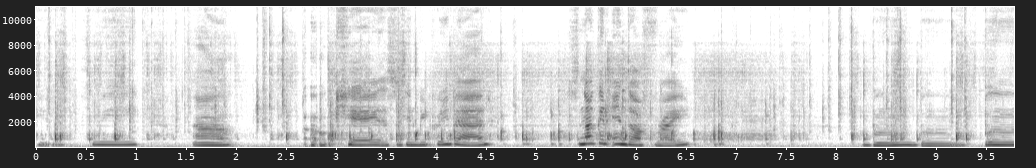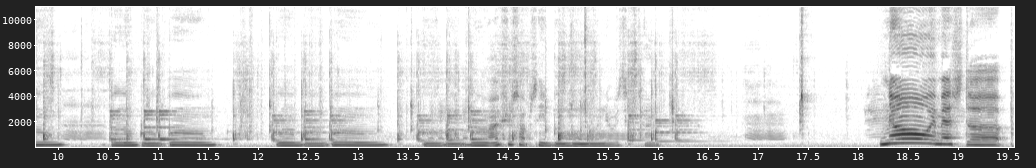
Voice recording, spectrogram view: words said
two, three. Uh, okay, this is gonna be pretty bad. It's not gonna end off right. Boom, boom, boom, boom, boom, boom. Boom, boom, boom. Boom, boom, boom. I should stop saying boom, boom, boom every six time. No, I messed up.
